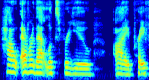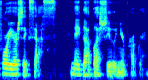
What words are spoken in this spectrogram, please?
However, that looks for you, I pray for your success. May God bless you in your program.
